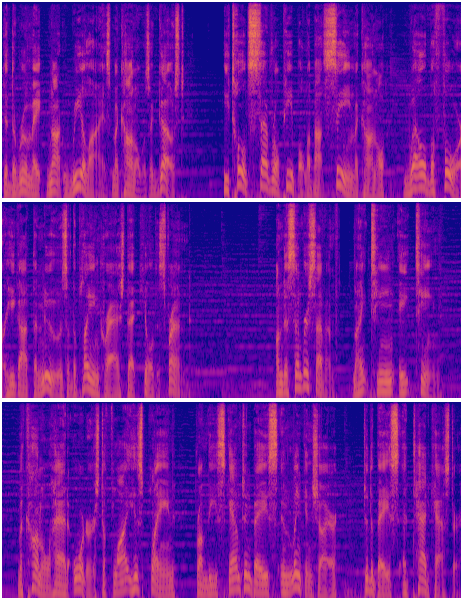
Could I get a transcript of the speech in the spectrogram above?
did the roommate not realize McConnell was a ghost, he told several people about seeing McConnell well before he got the news of the plane crash that killed his friend. On December 7, 1918, McConnell had orders to fly his plane from the Scampton base in Lincolnshire to the base at Tadcaster.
